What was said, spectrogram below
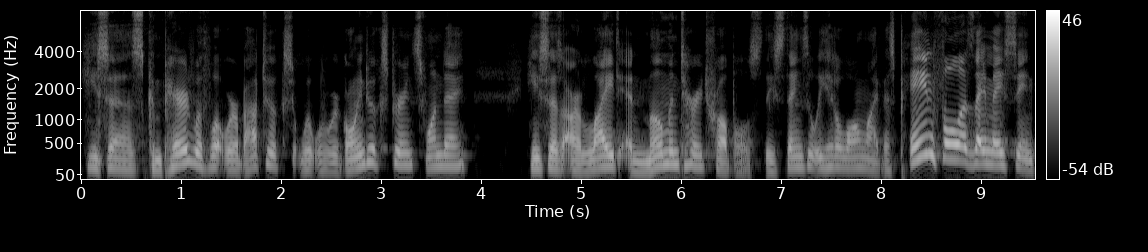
he says, compared with what we're about to, what we're going to experience one day, he says, our light and momentary troubles, these things that we hit along life, as painful as they may seem,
